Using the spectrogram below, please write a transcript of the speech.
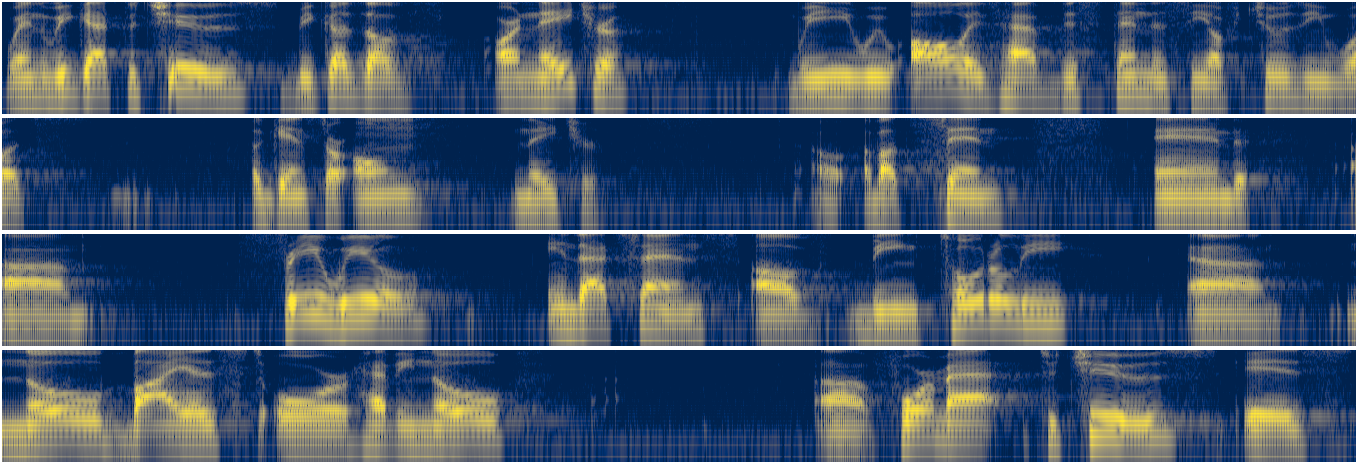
When we get to choose because of our nature, we will always have this tendency of choosing what's against our own nature, uh, about sin. And um, free will in that sense of being totally uh, no biased or having no uh, format to choose is,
